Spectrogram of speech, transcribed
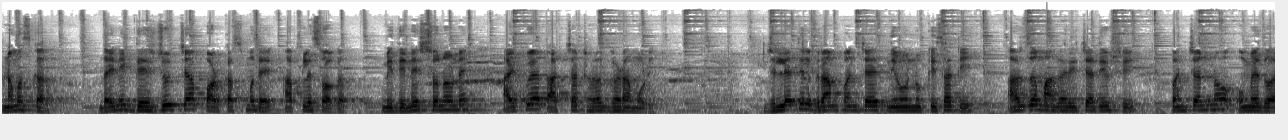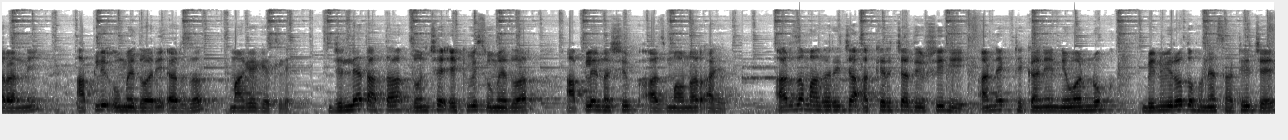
नमस्कार. दैनिक देशजूतच्या पॉडकास्टमध्ये आपले स्वागत. मी दिनेश सोनवणे. ऐकूयात आजच्या ठळक घडामोडी. जिल्ह्यातील ग्रामपंचायत निवडणुकीसाठी अर्ज माघारीच्या दिवशी पंच्याण्णव उमेदवारांनी आपली उमेदवारी अर्ज मागे घेतले. जिल्ह्यात आता दोनशे एकवीस उमेदवार आपले नशीब आजमावणार आहेत. अर्ज माघारीच्या अखेरच्या दिवशीही अनेक ठिकाणी निवडणूक बिनविरोध होण्यासाठीचे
